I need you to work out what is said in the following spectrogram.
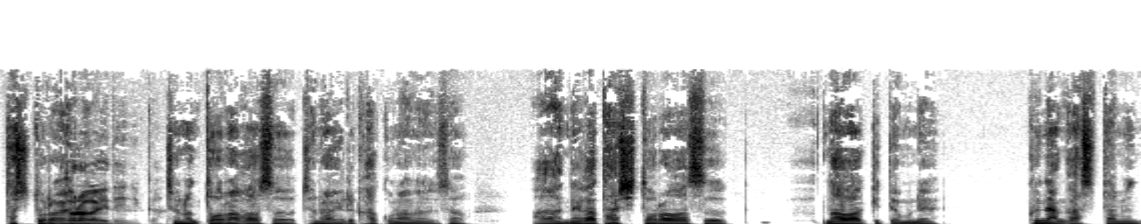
다시 돌아가야 돌아가야 되니까. 저는 돌아가서 전화기를 갖고 나면서 아, 내가 다시 돌아와서 나왔기 때문에 그냥 갔었다면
